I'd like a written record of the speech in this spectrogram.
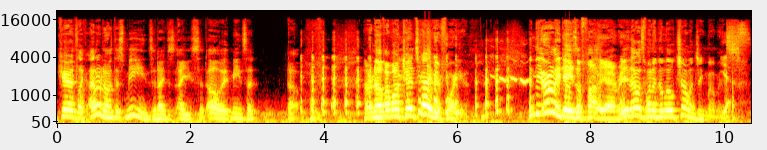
Karen's like, I don't know what this means. And I just, I said, oh, it means that, oh. I don't know if I want to transcribe it for you. In the early days of polyamory, that was one of the little challenging moments. yes.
